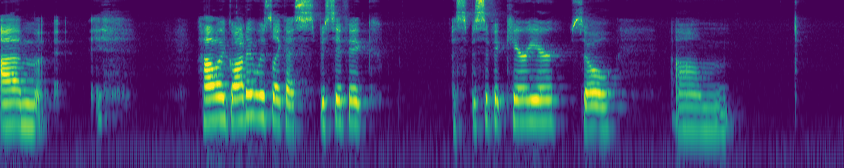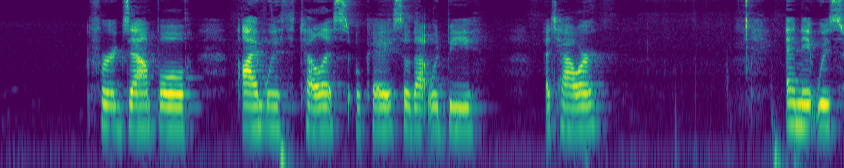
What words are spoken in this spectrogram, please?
Um how I got it was like a specific a specific carrier. So um for example, I'm with TELUS, okay, so that would be a tower. And it was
